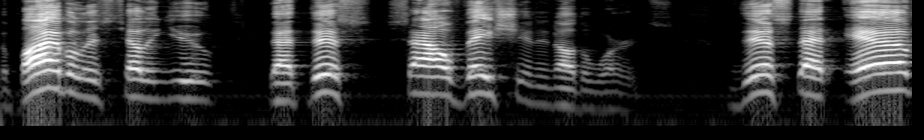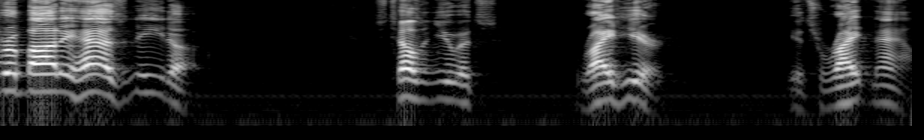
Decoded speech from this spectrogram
The Bible is telling you that this salvation, in other words, this that everybody has need of, it's telling you it's right here. It's right now.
